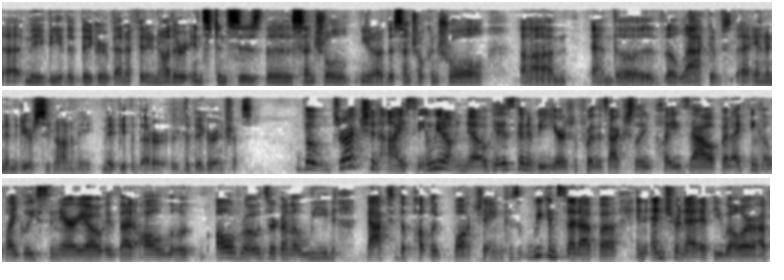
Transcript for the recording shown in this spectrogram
uh, may be the bigger benefit. In other instances, the central, you know, the central control um, and the the lack of anonymity or pseudonymy may be the better, the bigger interest the direction I see, and we don't know it's going to be years before this actually plays out, but I think a likely scenario is that all all roads are going to lead back to the public blockchain because we can set up a an intranet, if you will, or a,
